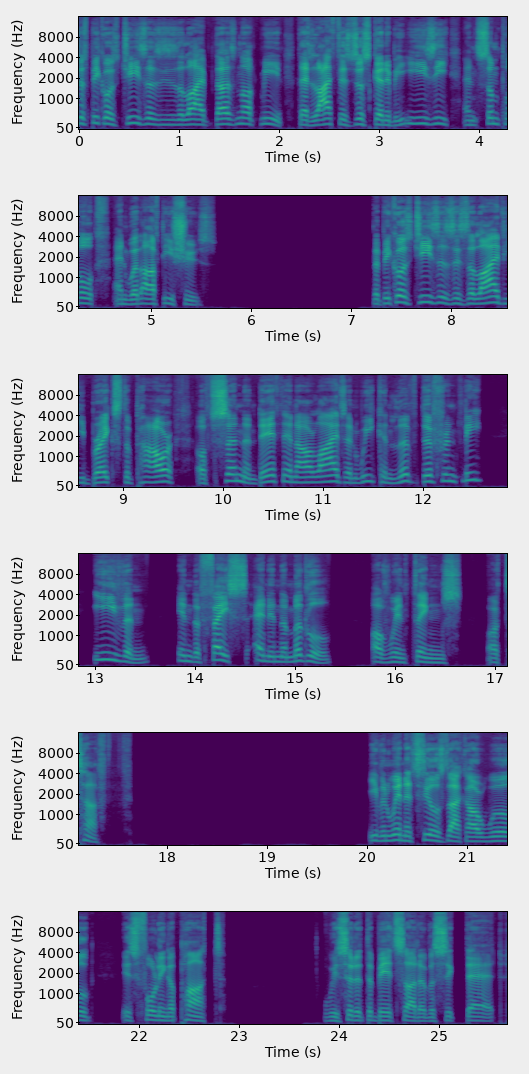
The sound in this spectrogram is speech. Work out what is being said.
Just because Jesus is alive does not mean that life is just going to be easy and simple and without issues. But because Jesus is alive, he breaks the power of sin and death in our lives, and we can live differently, even in the face and in the middle of when things are tough. Even when it feels like our world is falling apart, we sit at the bedside of a sick dad.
